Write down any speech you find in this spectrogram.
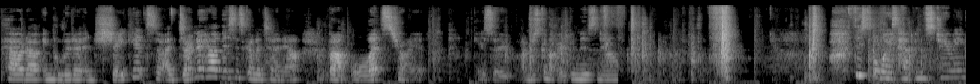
powder and glitter and shake it. So I don't know how this is going to turn out, but let's try it. Okay, so I'm just going to open this now. Always happens to me.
